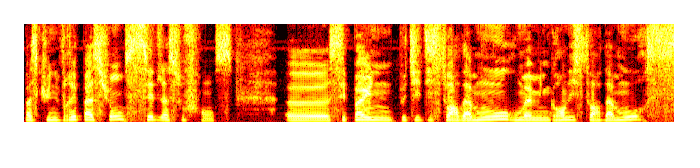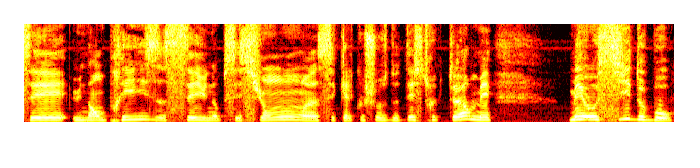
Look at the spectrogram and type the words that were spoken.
parce qu'une vraie passion, c'est de la souffrance. Euh, c'est pas une petite histoire d'amour ou même une grande histoire d'amour, c'est une emprise, c'est une obsession, euh, c'est quelque chose de destructeur, mais mais aussi de beau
